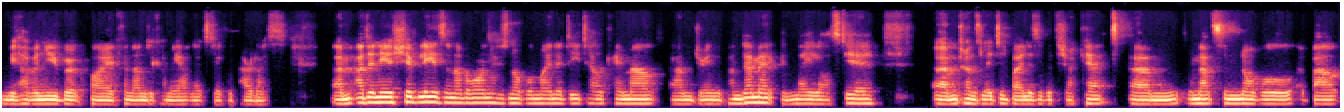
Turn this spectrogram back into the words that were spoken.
We have a new book by Fernanda coming out next year called Paradise. Um, Adania Shibli is another one whose novel Minor Detail came out um, during the pandemic in May last year, um, translated by Elisabeth Jaquette. Um, and that's a novel about,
